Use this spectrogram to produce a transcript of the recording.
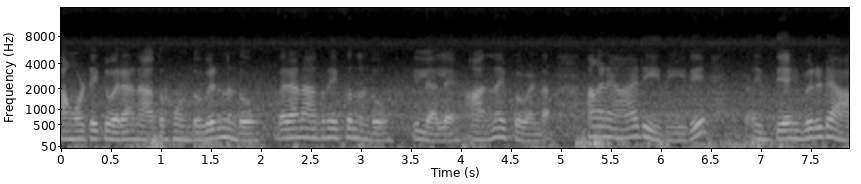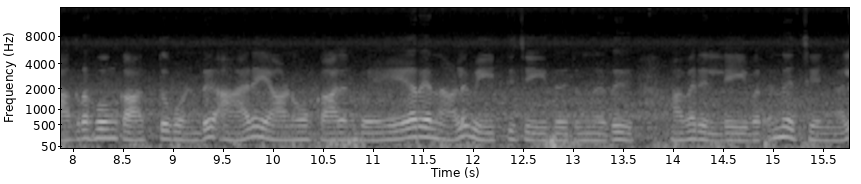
അങ്ങോട്ടേക്ക് വരാൻ ആഗ്രഹമുണ്ടോ? വരുന്നുണ്ടോ? വരാൻ ആഗ്രഹിക്കുന്നുണ്ടോ? ഇല്ല അല്ലേ? ആ എന്നാൽ ഇപ്പോൾ വേണ്ട. അങ്ങനെ ആ രീതിയിൽ ഇദ്ദേഹം ഇവരുടെ ആഗ്രഹവും കാത്തുകൊണ്ട് ആരെയാണോ കാലൻ വേറെ നാൾ വെയിറ്റ് ചെയ്തിരുന്നത്? അവരല്ലേ ഇവർ? എന്ന് വെച്ച് കഴിഞ്ഞാൽ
